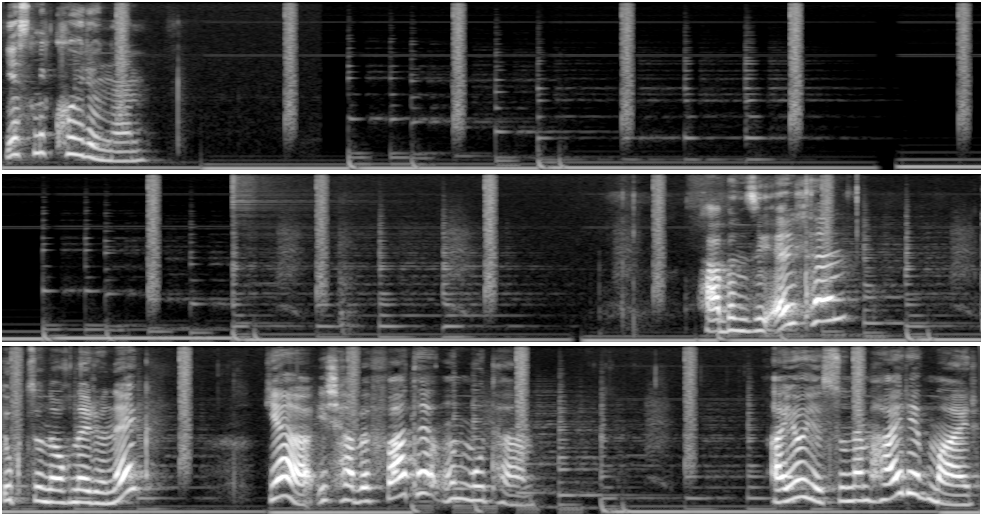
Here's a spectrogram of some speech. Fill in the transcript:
Ես մի քույր ունեմ։ Haben Sie Eltern? Դուք ծնողներ ունեք? Ja, ich habe Vater und Mutter։ Այո, ես ունեմ հայր եւ մայր։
